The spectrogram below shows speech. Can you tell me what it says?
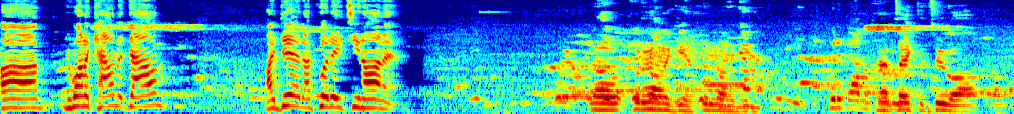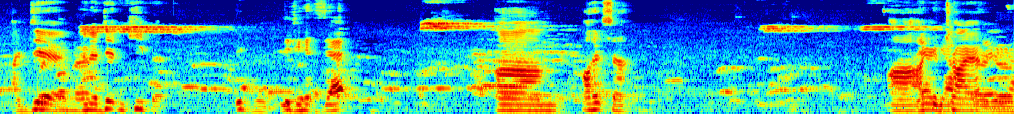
Um, you want to count it down? I did. I put 18 on it. No, put it on again. Put it on again. Put it down. Now take the two off. I did, and it didn't keep it. Did you hit set? Um, I'll hit set. Uh, I can try There it. you.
